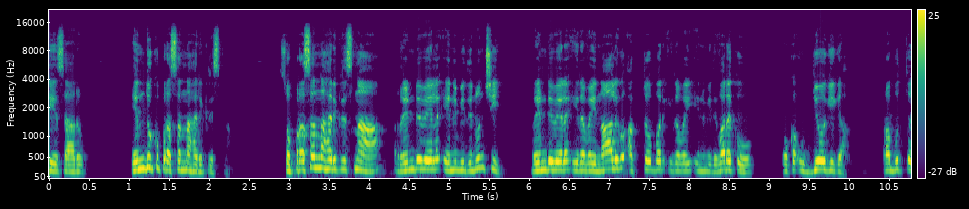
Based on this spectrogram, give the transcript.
చేశారు? ఎందుకు ప్రసన్న హరికృష్ణ? సో ప్రసన్న హరికృష్ణ రెండు వేల ఎనిమిది నుంచి రెండు వేల ఇరవై నాలుగు అక్టోబర్ ఇరవై ఎనిమిది వరకు ఒక ఉద్యోగిగా ప్రభుత్వ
